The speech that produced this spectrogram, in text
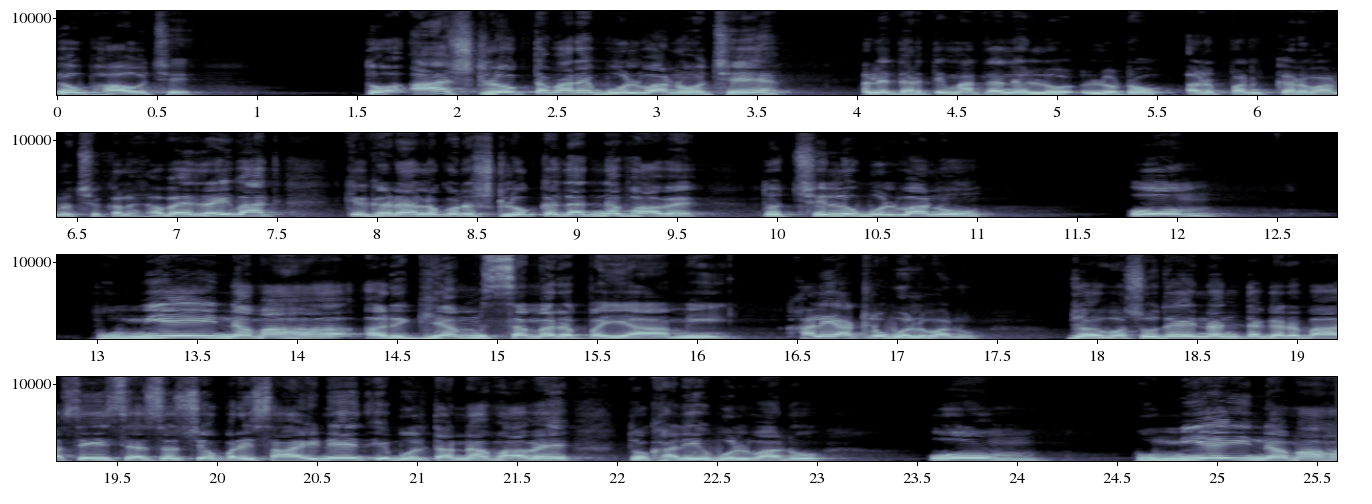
એવો ભાવ છે. તો આ શ્લોક તમારે બોલવાનો છે અને ધરતી માતાને લોટો અર્પણ કરવાનો છે કલશ. હવે રહી વાત કે ઘણા લોકોનો શ્લોક કદાચ ન ફાવે, તો છેલ્લું બોલવાનું ઓમ. ભૂમિએ નમઃ અર્ઘ્યમ સમર્પયામી. ખાલી આટલું બોલવાનું. જો વસુધે નંત ગર્ભાસી શેષસ્યો પરિસાઈને એ બોલતા ન ફાવે, તો ખાલી એ બોલવાનું. ઓમ ભૂમિએ નમઃ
